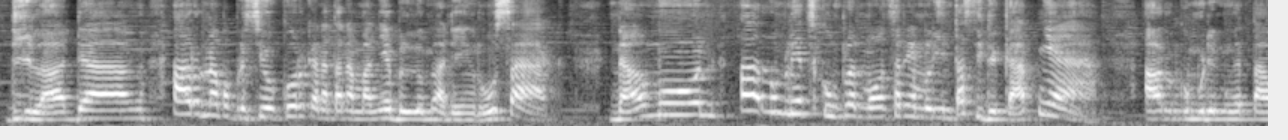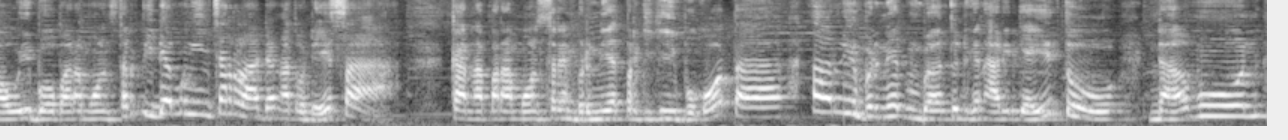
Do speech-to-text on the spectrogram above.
Di ladang, Aru nampak bersyukur karena tanamannya belum ada yang rusak. Namun, Aru melihat sekumpulan monster yang melintas di dekatnya. Aru kemudian mengetahui bahwa para monster tidak mengincar ladang atau desa. Karena para monster yang berniat pergi ke ibu kota, Aru yang berniat membantu dengan Aritya itu. Namun,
